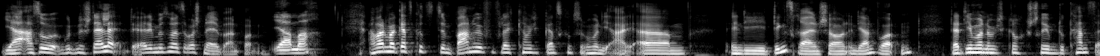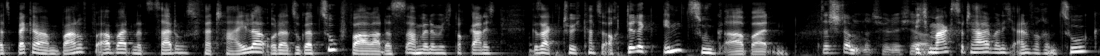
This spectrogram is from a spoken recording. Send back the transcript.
Ja, ach so, gut, eine schnelle, die müssen wir jetzt aber schnell beantworten. Ja, mach. Aber warte mal ganz kurz zu den Bahnhöfen, vielleicht kann ich ganz kurz nochmal in die, ähm, in die Dings reinschauen, in die Antworten. Da hat jemand nämlich noch geschrieben, du kannst als Bäcker am Bahnhof bearbeiten, als Zeitungsverteiler oder sogar Zugfahrer. Das haben wir nämlich noch gar nicht gesagt. Natürlich kannst du auch direkt im Zug arbeiten. Das stimmt natürlich, ja. Ich mag es total, wenn ich einfach im Zug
